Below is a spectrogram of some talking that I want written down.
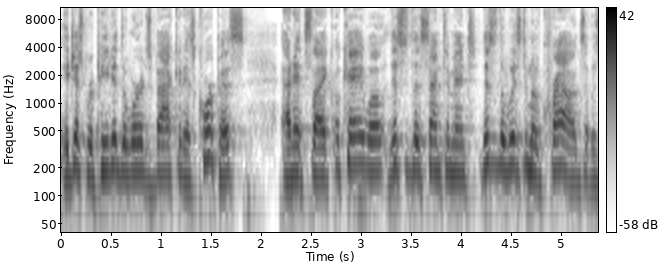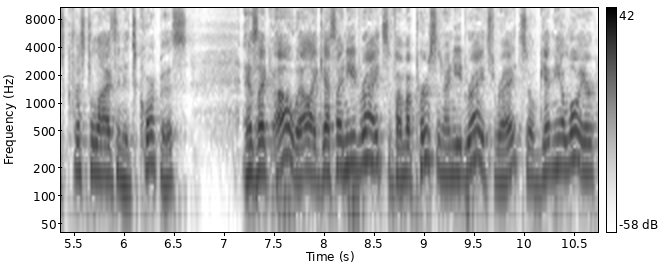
it just repeated the words back in its corpus. And it's like, okay, well, this is the sentiment, this is the wisdom of crowds that was crystallized in its corpus. And it's like, oh, well, I guess I need rights. If I'm a person, I need rights, right? So get me a lawyer.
